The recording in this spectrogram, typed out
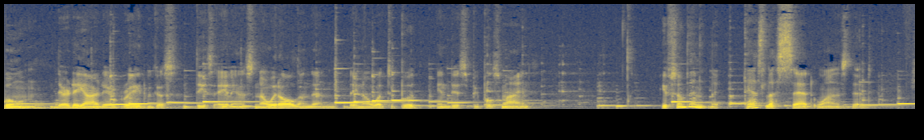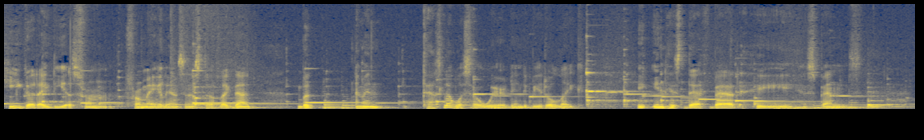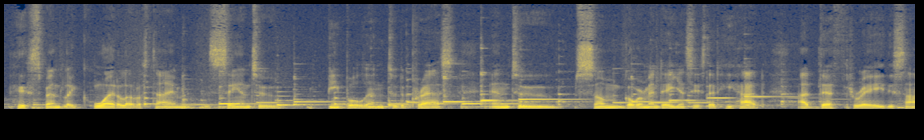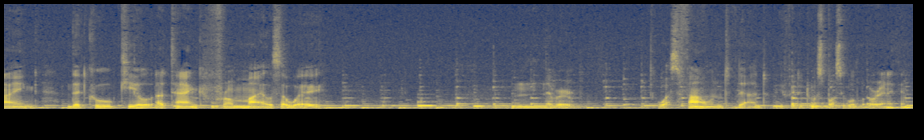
boom there they are. They're great because these aliens know it all and then they know what to put in these people's minds if something like tesla said once that he got ideas from from aliens and stuff like that but i mean Tesla was a weird individual. Like in his deathbed, he spent he spent like quite a lot of time saying to people and to the press and to some government agencies that he had a death ray designed that could kill a tank from miles away. Was found that if it was possible or anything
